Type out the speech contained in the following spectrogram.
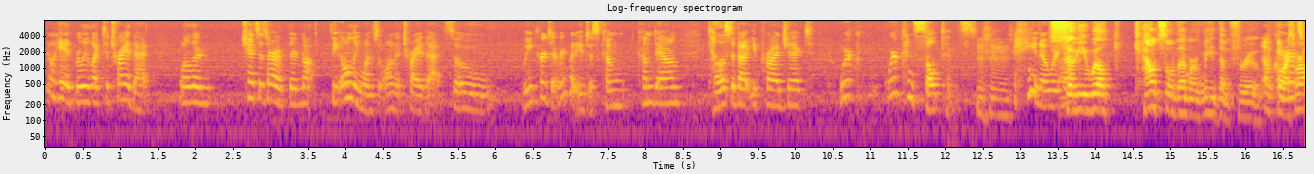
you know hey i'd really like to try that well they're chances are they're not the only ones that want to try that so we encourage everybody to just come come down tell us about your project we're we're consultants Mhm. you know we're so not you will counsel them or lead them through. Of course, we're what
